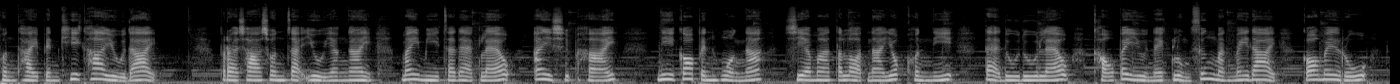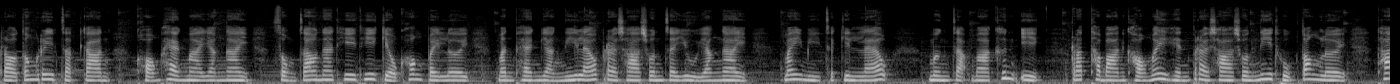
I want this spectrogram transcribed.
คนไทยเป็นขี้ข้าอยู่ได้ ประชาชนจะอยู่ยังไง ไม่มีจะแดกแล้ว ไอ้ชิบหาย นี่ก็เป็นห่วงนะ เชียร์มาตลอดนายกคนนี้ แต่ดูดูแล้ว เขาไปอยู่ในกลุ่มซึ่งมันไม่ได้ ก็ไม่รู้ เราต้องรีบจัดการของแพงมายังไง ส่งเจ้าหน้าที่ที่เกี่ยวข้องไปเลย มันแพงอย่างนี้แล้วประชาชนจะอยู่ยังไง ไม่มีจะกินแล้ว มึงจะมาขึ้นอีกรัฐบาลเขาไม่เห็นประชาชนนี่ถูกต้องเลย ถ้า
